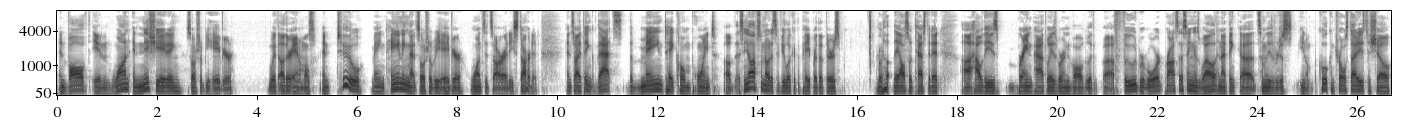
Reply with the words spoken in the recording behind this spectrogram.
involved in one, initiating social behavior with other animals, and two, maintaining that social behavior once it's already started. And so I think that's the main take home point of this. And you'll also notice if you look at the paper that there's they also tested it, uh, how these brain pathways were involved with uh, food reward processing as well. And I think uh, some of these were just, you know, cool control studies to show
